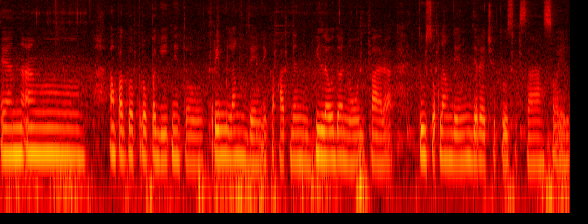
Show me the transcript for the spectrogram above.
Ayan, ang ang pagpapropagate nito, trim lang din, ikakat din below the node para tusok lang din, diretso tusok sa soil.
